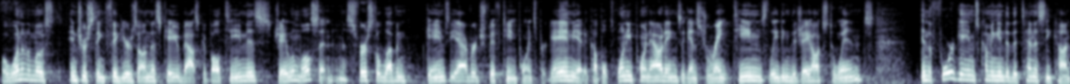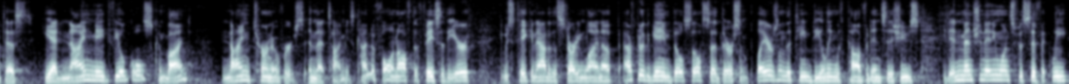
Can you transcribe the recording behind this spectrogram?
Well, one of the most interesting figures on this KU basketball team is Jalen Wilson. In his first 11 games, he averaged 15 points per game. He had a couple 20 point outings against ranked teams, leading the Jayhawks to wins. In the four games coming into the Tennessee contest, he had nine made field goals combined, nine turnovers in that time. He's kind of fallen off the face of the earth. He was taken out of the starting lineup. After the game, Bill Self said there are some players on the team dealing with confidence issues. He didn't mention anyone specifically.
